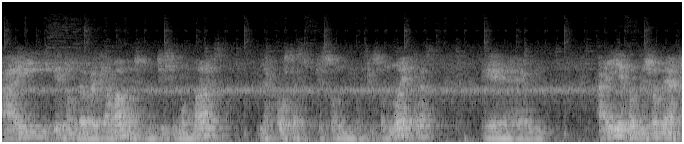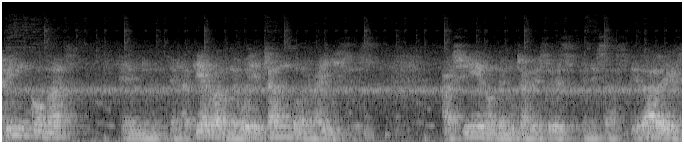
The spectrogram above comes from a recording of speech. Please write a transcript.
ahí es donde reclamamos muchísimo más las cosas que son, que son nuestras. Eh, ahí es donde yo me afinco más en, la tierra, donde voy echando raíces. Allí es donde muchas veces en esas edades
